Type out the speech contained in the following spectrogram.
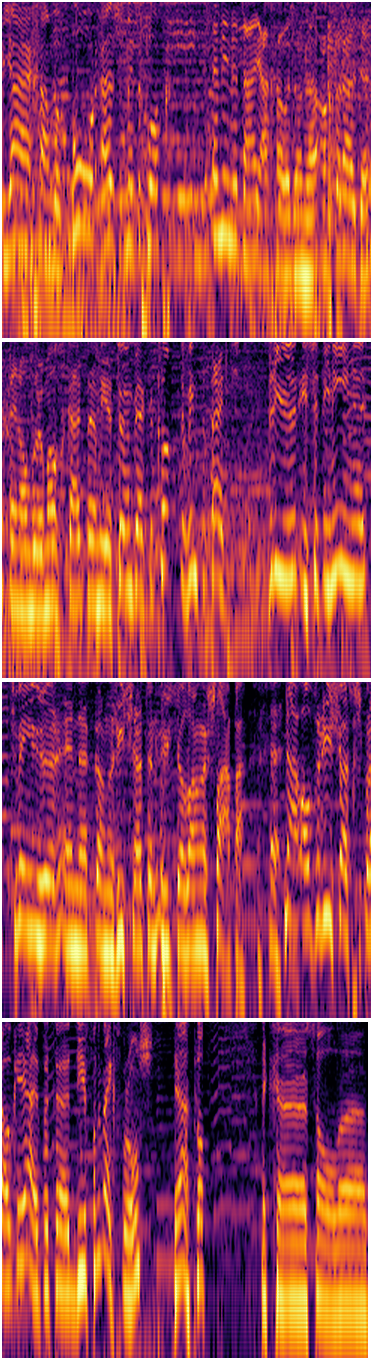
Voorjaar gaan we vooruit met de klok. En in het najaar gaan we dan eh, achteruit. Hè. Geen andere mogelijkheid eh, meer. Turn back de klok. De wintertijd. Drie uur is het in één, twee uur. En eh, kan Richard een uurtje langer slapen. nou, over Richard gesproken. Jij hebt het dier van de week voor ons. Ja, klopt. Ik zal het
